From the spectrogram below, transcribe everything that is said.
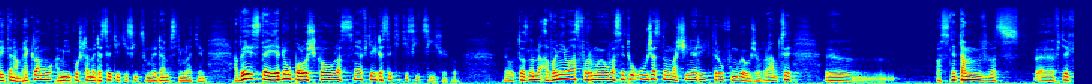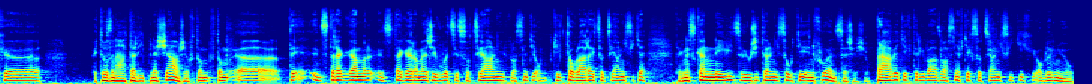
dejte nám reklamu a my ji pošleme deseti tisícům lidem s tím letím. A vy jste jednou položkou vlastně v těch deseti tisících. Jako. Jo, to znamená, a oni vás formují vlastně tu úžasnou mašinerii, kterou fungují. Že? V rámci eh, vlastně tam v těch eh, vy to znáte líp než já, že v tom, v tom ty Instagram, Instagrameři, vůbec ty sociální, vlastně ti, ti, kdo ovládají sociální sítě, tak dneska nejvíc využitelní jsou ti influenceři, že? právě ti, kteří vás vlastně v těch sociálních sítích ovlivňují.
